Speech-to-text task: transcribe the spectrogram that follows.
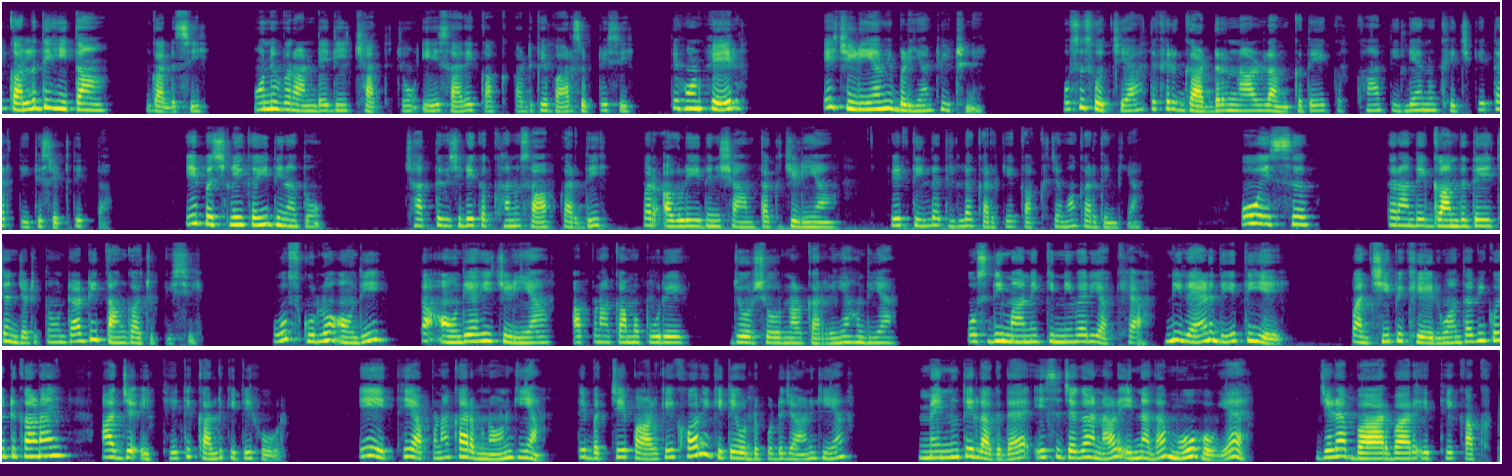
ਕੱਲ੍ਹ ਦੀ ਹੀ ਤਾਂ ਗੱਲ ਸੀ। ਉਹਨੇ ਵਰਾਂਡੇ ਦੀ ਛੱਤ 'ਚੋਂ ਇਹ ਸਾਰੇ ਕੱਖ ਕੱਢ ਕੇ ਬਾਹਰ ਸੁੱਟੇ ਸੀ ਤੇ ਹੁਣ ਫੇਰ ਇਹ ਚਿੜੀਆਂ ਵੀ ਬੜੀਆਂ ਢੀਠ ਨੇ। ਉਸ ਸੋਚਿਆ ਤੇ ਫਿਰ ਗਾਡਰ ਨਾਲ ਲਮਕਦੇ ਕੱਖਾਂ ਤੀਲਿਆਂ ਨੂੰ ਖਿੱਚ ਕੇ ਧਰਤੀ ਤੇ ਸਿੱਟ ਦਿੱਤਾ। ਇਹ ਪਿਛਲੇ ਕਈ ਦਿਨਾਂ ਤੋਂ ਛੱਤ ਵਿਚਲੇ ਕੱਖਾਂ ਨੂੰ ਸਾਫ਼ ਕਰਦੀ, ਪਰ ਅਗਲੇ ਦਿਨ ਸ਼ਾਮ ਤੱਕ ਚਿੜੀਆਂ ਫਿਰ ਤੀਲਾ ਤੀਲਾ ਕਰਕੇ ਕੱਖ ਜਮ੍ਹਾਂ ਕਰ ਦਿੰਦੀਆਂ। ਉਹ ਇਸ ਤਰ੍ਹਾਂ ਦੇ ਗੰਦ ਦੇ ਝੰਜਟ ਤੋਂ ਡਾਢੀ ਤੰਗ ਆ ਚੁੱਕੀ ਸੀ। ਉਹ ਸਕੂਲੋਂ ਆਉਂਦੀ ਤਾਂ ਆਉਂਦਿਆਂ ਹੀ ਚਿੜੀਆਂ ਆਪਣਾ ਕੰਮ ਪੂਰੇ ਜ਼ੋਰ ਸ਼ੋਰ ਨਾਲ ਕਰ ਰਹੀਆਂ ਹੁੰਦੀਆਂ। ਉਸ ਦੀ ਮਾਂ ਨੇ ਕਿੰਨੀ ਵਾਰੀ ਆਖਿਆ ਨਹੀਂ ਰਹਿਣ ਦੇ ਧੀਏ, ਪੰਛੀ ਪਿਖੇਰੂਆਂ ਦਾ ਵੀ ਕੋਈ ਟਿਕਾਣਾ ਏ, ਅੱਜ ਇੱਥੇ ਤੇ ਕੱਲ ਕਿਤੇ ਹੋਰ। ਇਹ ਇੱਥੇ ਆਪਣਾ ਘਰ ਬਣਾਉਣਗੀਆਂ ਤੇ ਬੱਚੇ ਪਾਲ ਕੇ ਖੌਰੇ ਕਿਤੇ ਉੱਡ ਪੁੱਡ ਜਾਣਗੀਆਂ। ਮੈਨੂੰ ਤੇ ਲੱਗਦਾ ਇਸ ਜਗ੍ਹਾ ਨਾਲ ਇਹਨਾਂ ਦਾ ਮੋਹ ਹੋ ਗਿਆ ਹੈ ਜਿਹੜਾ ਬਾਰ-ਬਾਰ ਇੱਥੇ ਕੱਖ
